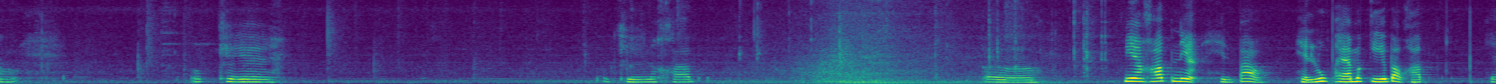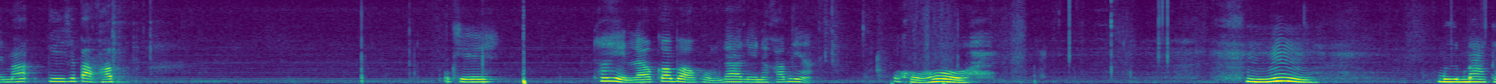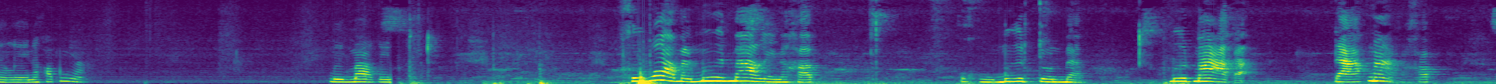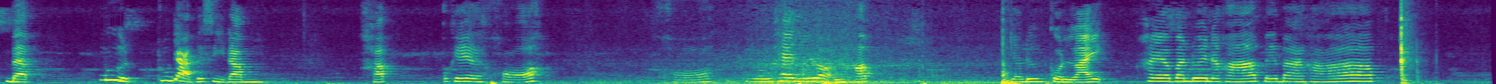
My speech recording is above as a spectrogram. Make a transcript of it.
โอเค โอเคนะครับ เออเนี่ยครับเนี่ยเห็นเปล่า เห็นลูกแพ้เมื่อกี้เปล่าครับ เห็นเมื่อกี้ใช่เปล่าครับ โอเค ถ้าเห็นแล้วก็บอกผมได้เลยนะครับ เนี่ย โอ้โห หืม มืดมากจังเลยนะครับ เนี่ย มืดมากเลย คือว่ามันมืดมากเลยนะครับ โอ้โห มืดจนแบบ มืดมากอะดาร์กมากอะครับ แบบมืดทุกอย่างเป็นสีดำครับ โอเค ขอ ขอลงแค่นี้ก่อนนะครับ อย่าลืมกดไลค์ให้อาบันด้วยนะคะ บ๊ายบายครับ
